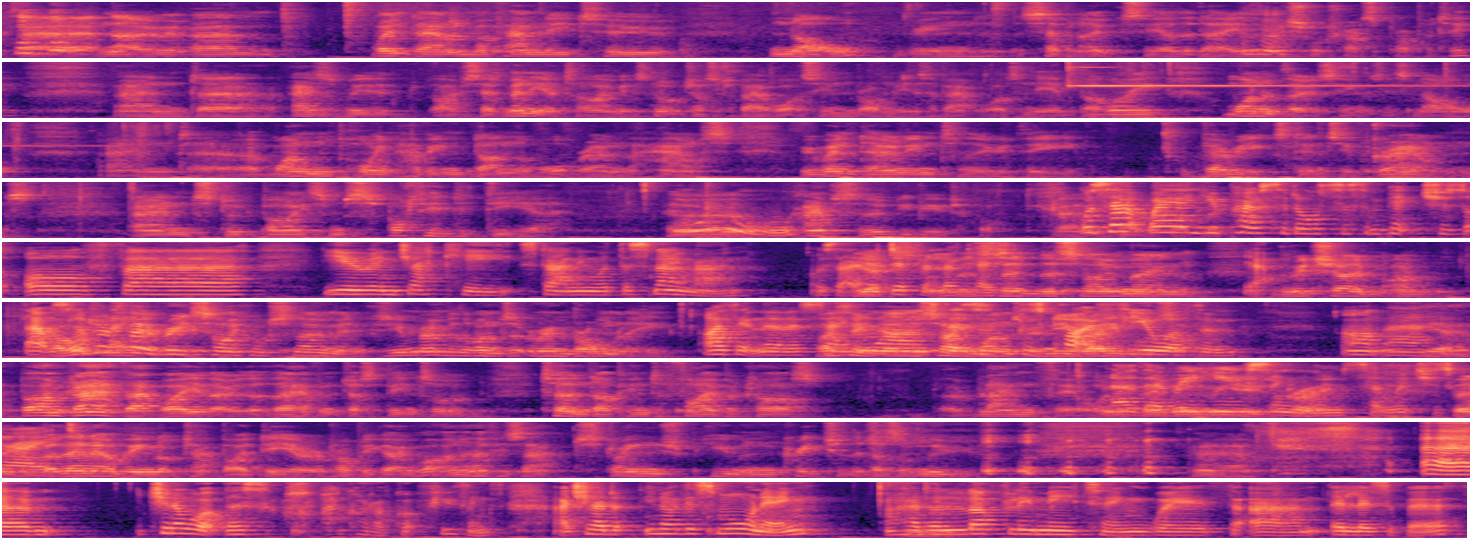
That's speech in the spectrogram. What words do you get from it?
uh, no, um, went down with my family to Knole in Sevenoaks the other day, Mm-hmm. the National Trust property. And uh, as we, I've said many a time, it's not just about what's in Bromley, it's about what's nearby. One of those things is Knole. And uh, at one point, having done the walk around the house, we went down into the very extensive grounds and stood by some spotted deer. Who Ooh. were absolutely beautiful. Uh, Was that where lovely. you posted also some pictures of uh, you and Jackie standing with the snowman? Or was that in a different location? sn- The, snowman, Yeah. which I'm, I'm That I was wonder if lovely. they recycle snowmen because you remember the ones that were in Bromley. I think they're the same think they're the same there's ones there's quite a few of them, aren't there? Yeah, but I'm glad that way though that they haven't just been sort of turned up into fiberglass uh, landfill. and No, they're reused, reusing great. them, so which is But, great. but they're now being looked at by deer and probably going, what on earth is that strange human creature that doesn't move? uh, Um, do you know what? There's oh my god, I've got a few things. Actually, I had, you know, this morning I had a lovely meeting with um, Elizabeth,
